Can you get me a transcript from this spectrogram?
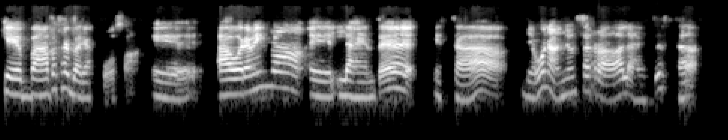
que, van a pasar varias cosas. Eh, ahora mismo eh, la gente está, lleva un año encerrada, la gente está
